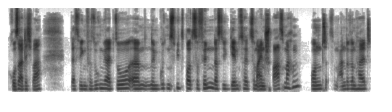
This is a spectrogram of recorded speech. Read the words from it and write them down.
großartig war. Deswegen versuchen wir halt so ähm, einen guten Sweet Spot zu finden, dass die Games halt zum einen Spaß machen und zum anderen halt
